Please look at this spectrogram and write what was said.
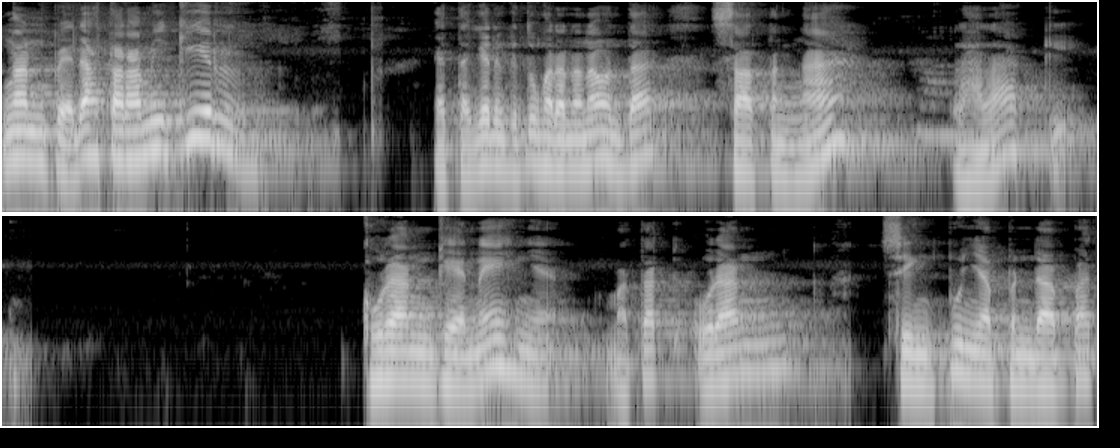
Ngan pedah tara mikir. Eta ge nu kitu ngaranna naon ta? Satengah lalaki. Kurang kenehnya mata orang sing punya pendapat.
